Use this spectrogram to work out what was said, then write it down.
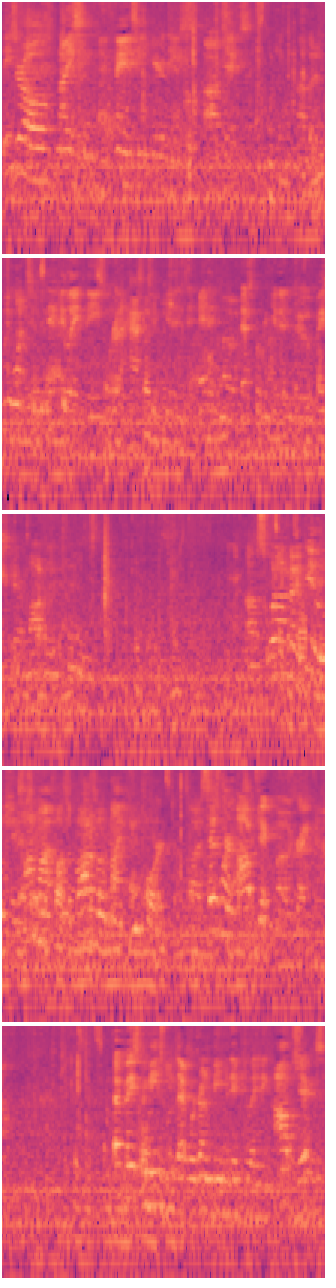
These are all nice and fancy here, these objects. Uh, but if we want to manipulate these, we're going to have to get into edit mode. That's where we get into basically our modeling tools. Uh, so what I'm going to do is on, my, on the bottom of my viewport, uh, it says we're in object mode right now. That basically means that we're going to be manipulating objects.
